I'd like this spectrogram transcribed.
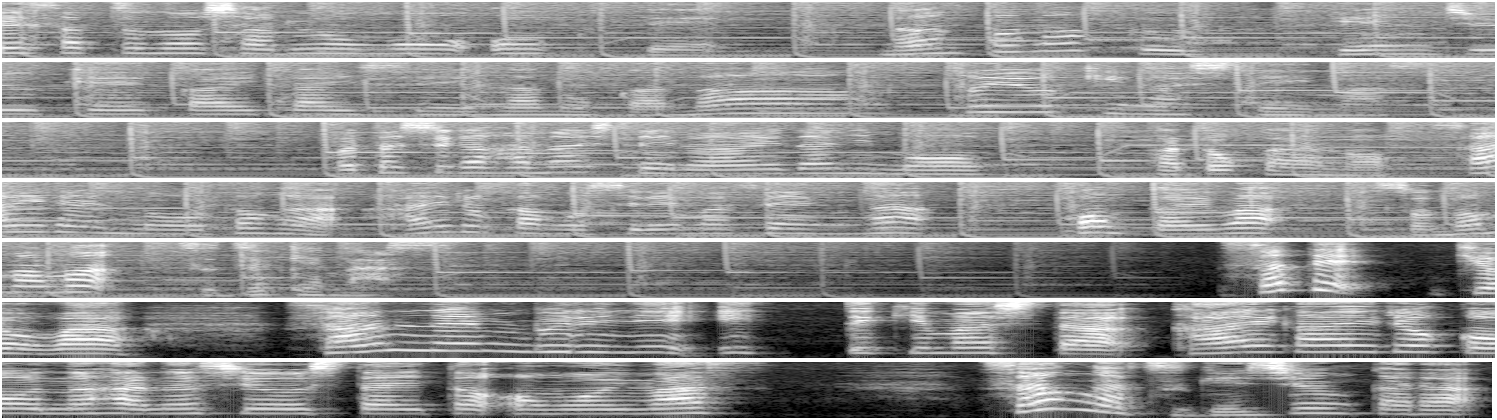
警察の車両も多くてなんとなく厳重警戒態勢なのかなという気がしています私が話している間にもパトカーのサイレンの音が入るかもしれませんが今回はそのまま続けますさて、今日は3年ぶりに行ってきました海外旅行の話をしたいと思います。3月下旬から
